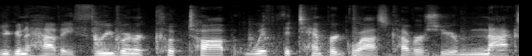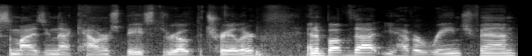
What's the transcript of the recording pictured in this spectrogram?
You're gonna have a three burner cooktop with the tempered glass cover. So you're maximizing that counter space throughout the trailer. And above that, you have a range fan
